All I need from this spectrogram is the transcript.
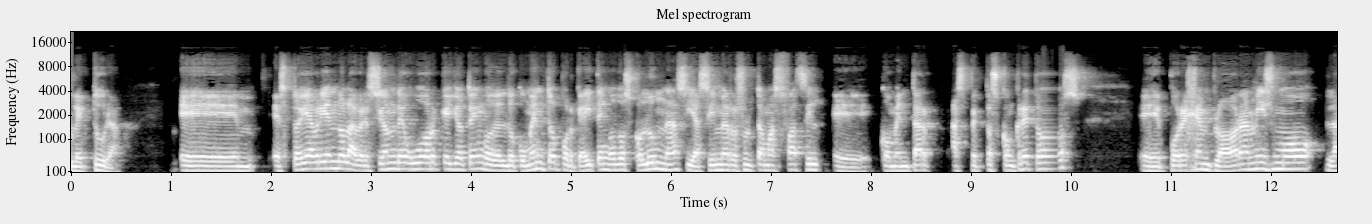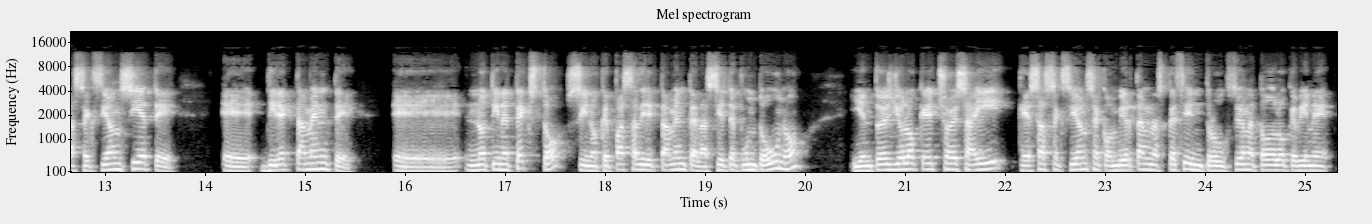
lectura. Eh, estoy abriendo la versión de Word que yo tengo del documento porque ahí tengo dos columnas y así me resulta más fácil eh, comentar aspectos concretos. Eh, por ejemplo, ahora mismo la sección 7 directamente no tiene texto, sino que pasa directamente a la 7.1 y entonces yo lo que he hecho es ahí que esa sección se convierta en una especie de introducción a todo lo que viene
